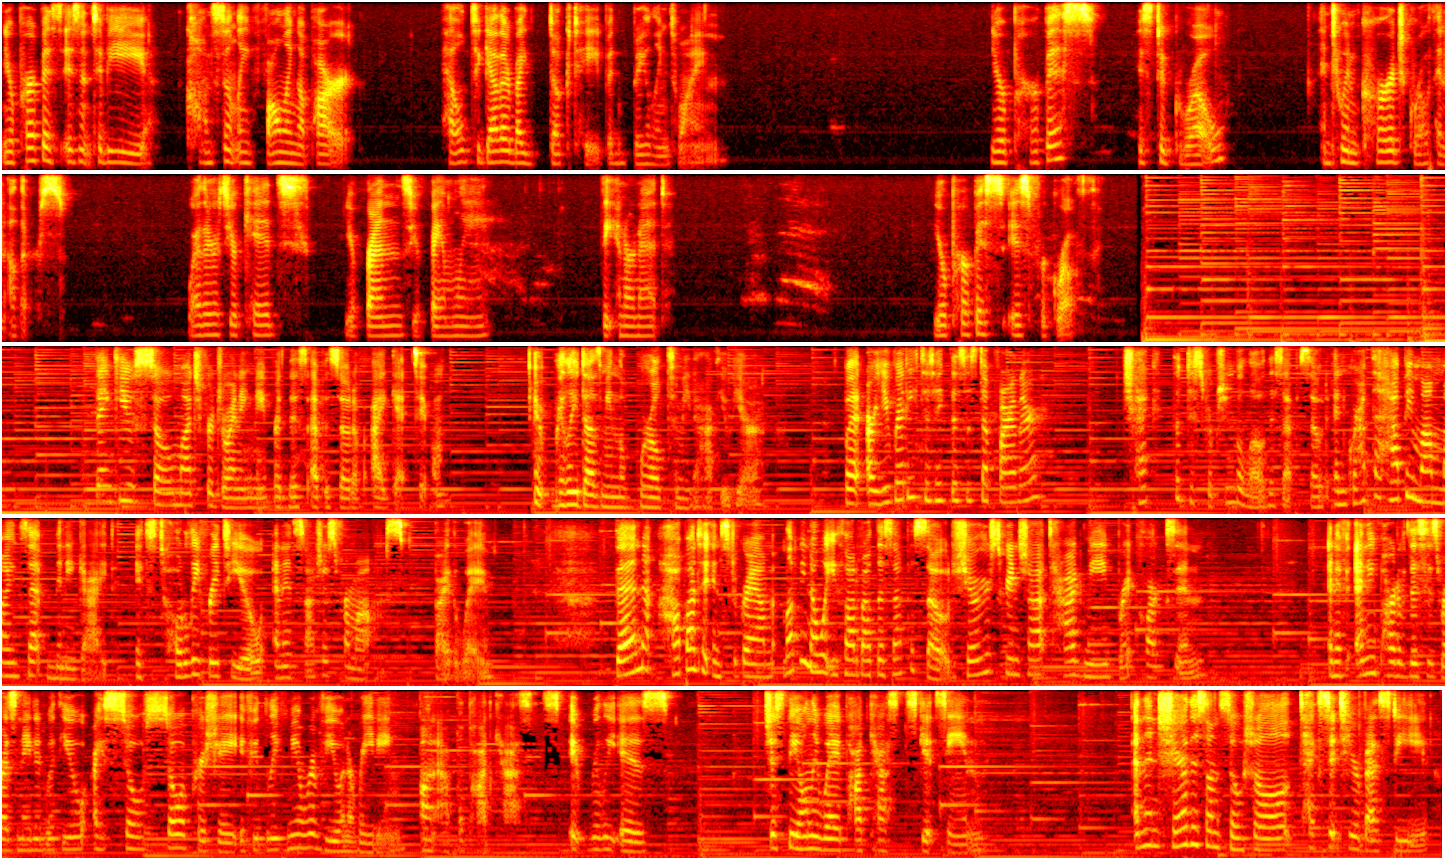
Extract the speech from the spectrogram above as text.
Your purpose isn't to be constantly falling apart, held together by duct tape and baling twine. Your purpose is to grow and to encourage growth in others. Whether it's your kids, your friends, your family, the internet, your purpose is for growth. Thank you so much for joining me for this episode of I Get To. It really does mean the world to me to have you here. But are you ready to take this a step farther? check the description below this episode and grab the Happy Mom Mindset mini guide. It's totally free to you and it's not just for moms, by the way. Then hop onto Instagram. Let me know what you thought about this episode. Share your screenshot, tag me, Britt Clarkson. And if any part of this has resonated with you, I so, so appreciate if you'd leave me a review and a rating on Apple Podcasts. It really is just the only way podcasts get seen and then share this on social, text it to your bestie.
